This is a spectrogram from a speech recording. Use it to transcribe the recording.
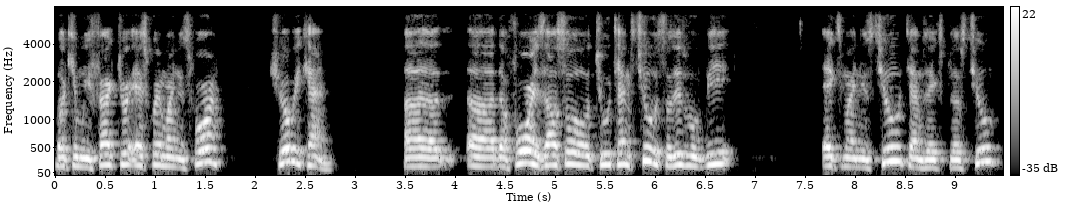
But can we factor x squared minus 4? Sure, we can. Uh, uh, the 4 is also 2 times 2. So this will be x minus 2 times x plus 2,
